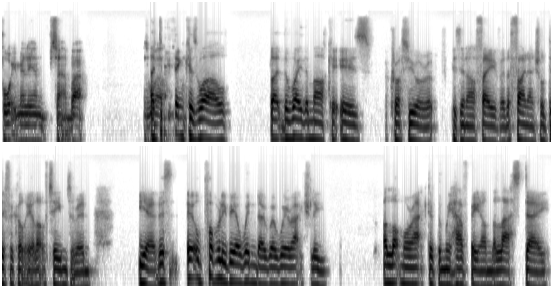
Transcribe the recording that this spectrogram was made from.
40 million centre back as I do think as well, like the way the market is across Europe is in our favour. The financial difficulty a lot of teams are in. Yeah, this it'll probably be a window where we're actually a lot more active than we have been on the last day.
